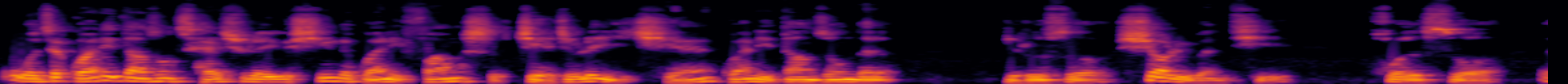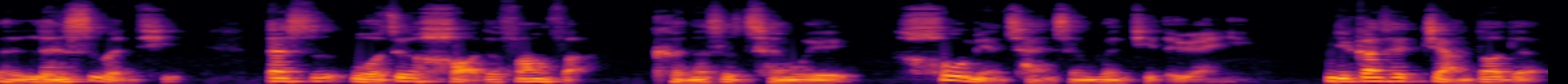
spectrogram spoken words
我在管理当中采取了一个新的管理方式，解决了以前管理当中的，比如说效率问题，或者说呃人事问题。但是我这个好的方法可能是成为后面产生问题的原因。你刚才讲到的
